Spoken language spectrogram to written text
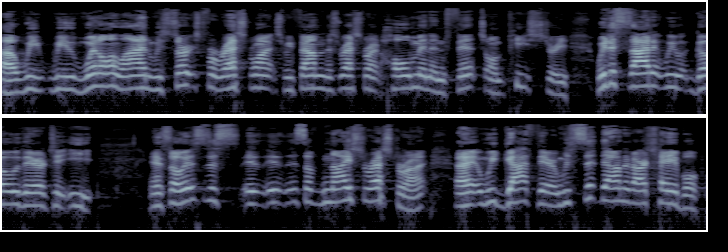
uh, we, we went online, we searched for restaurants. We found this restaurant, Holeman and Finch on Peachtree. We decided we would go there to eat. And so it's this, it, it's a nice restaurant. Uh, and we got there and we sit down at our table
